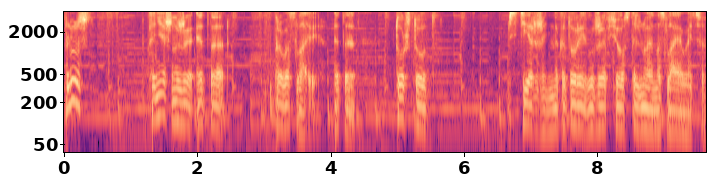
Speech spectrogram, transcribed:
Плюс, конечно же, это православие. Это то, что вот стержень, на который уже все остальное наслаивается.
